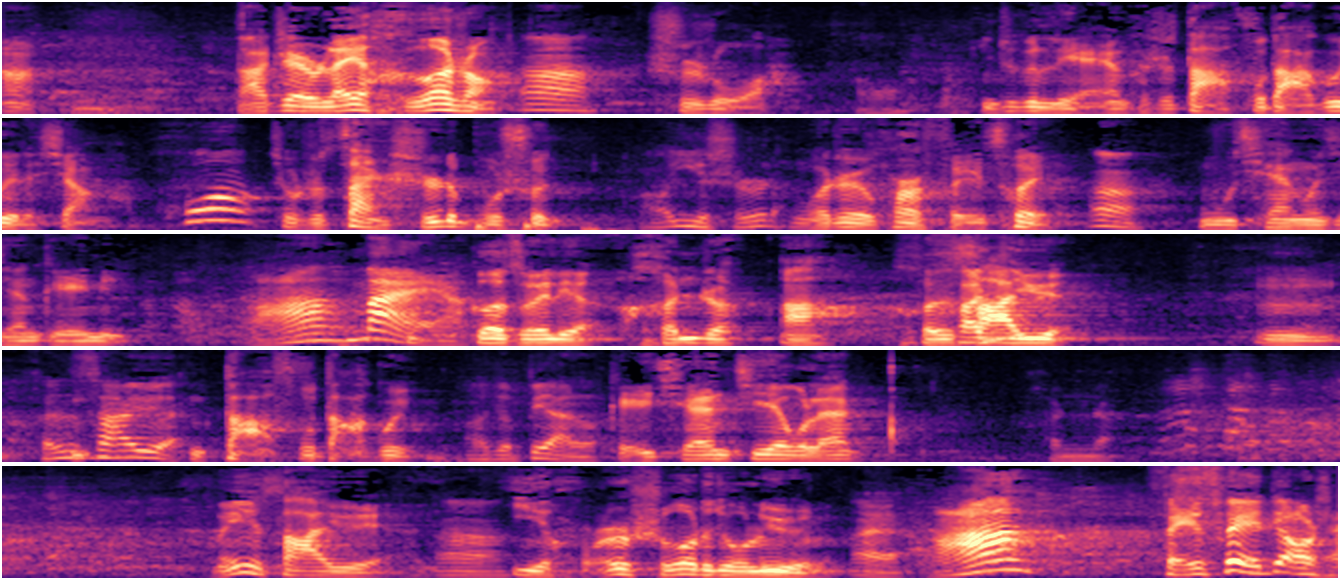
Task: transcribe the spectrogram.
啊！打这边来和尚，啊，施主啊，你这个脸可是大富大贵的相啊，嚯，就是暂时的不顺。哦，一时的，我这有块翡翠，嗯，五千块钱给你，啊，卖呀，搁嘴里横着啊，横仨月，嗯，横仨月大富大贵。啊，就变了，给钱接过来，横着，没仨月，啊一会儿舌头就绿了。哎啊，翡翠掉色，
